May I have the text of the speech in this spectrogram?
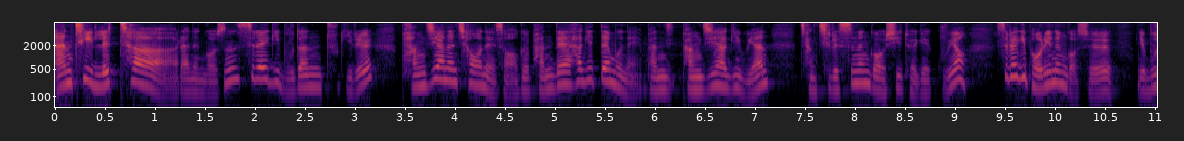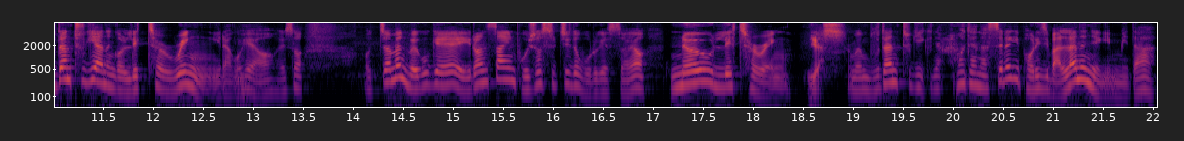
Anti-litter라는 것은 쓰레기 무단 투기를 방지하는 차원에서 그걸 반대하기 때문에 반- 방지하기 위한 장치를 쓰는 것이 되겠고요. 쓰레기 버리는 것을 무단 투기하는 걸 littering이라고 해요. 그래서 어쩌면 외국에 이런 사인 보셨을지도 모르겠어요. No littering. Yes. 그러면 무단 투기 그냥 아무데나 쓰레기 버리지 말라는 얘기입니다.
